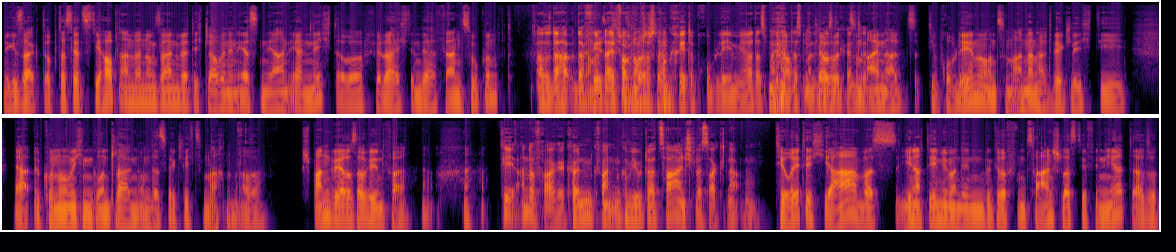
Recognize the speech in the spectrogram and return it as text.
wie gesagt, ob das jetzt die Hauptanwendung sein wird, ich glaube in den ersten Jahren eher nicht, aber vielleicht in der fernen Zukunft. Also da, da fehlt einfach noch das konkrete Problem, ja, dass man, genau, dass man ich glaube, könnte. Zum einen halt die Probleme und zum anderen halt wirklich die ja, ökonomischen Grundlagen, um das wirklich zu machen. Aber spannend wäre es auf jeden Fall. Ja. Okay, andere Frage. Können Quantencomputer Zahlenschlösser knacken? Theoretisch ja, was je nachdem, wie man den Begriff Zahlenschloss definiert. Also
